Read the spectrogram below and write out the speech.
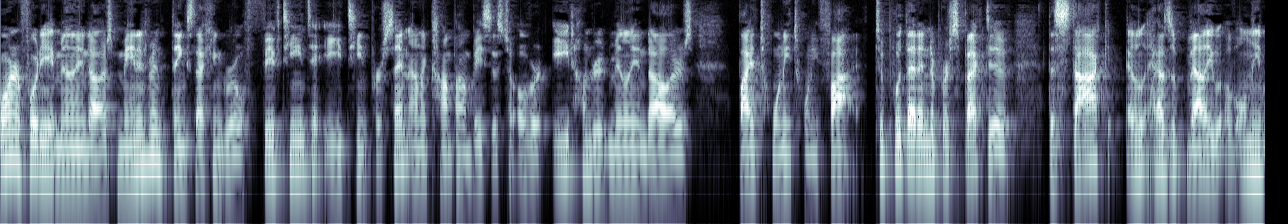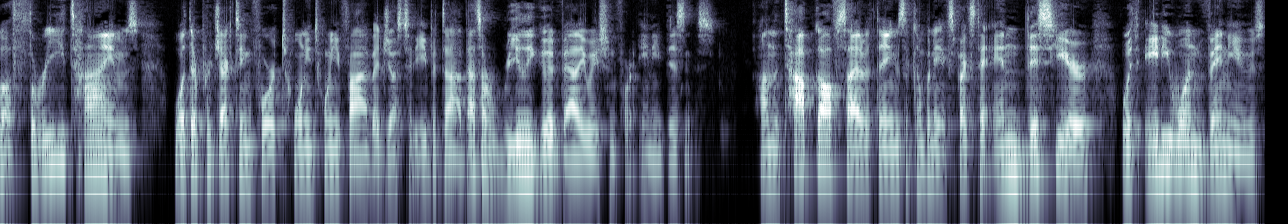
$448 million. Management thinks that can grow 15 to 18% on a compound basis to over $800 million by 2025. To put that into perspective, the stock has a value of only about three times what they're projecting for 2025 adjusted EBITDA. That's a really good valuation for any business. On the Topgolf side of things, the company expects to end this year with 81 venues.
